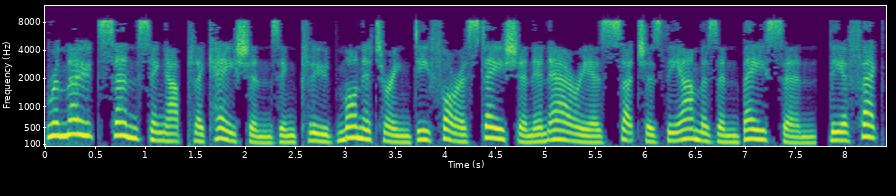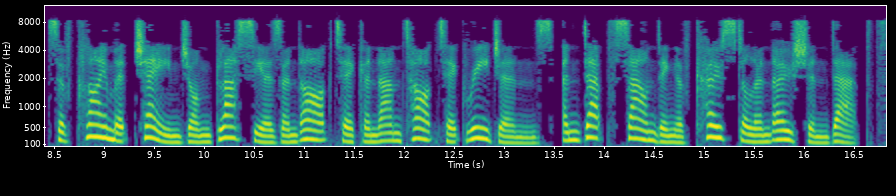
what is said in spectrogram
Remote sensing applications include monitoring deforestation in areas such as the Amazon basin, the effects of climate change on glaciers and Arctic and Antarctic regions, and depth sounding of coastal and ocean depths.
